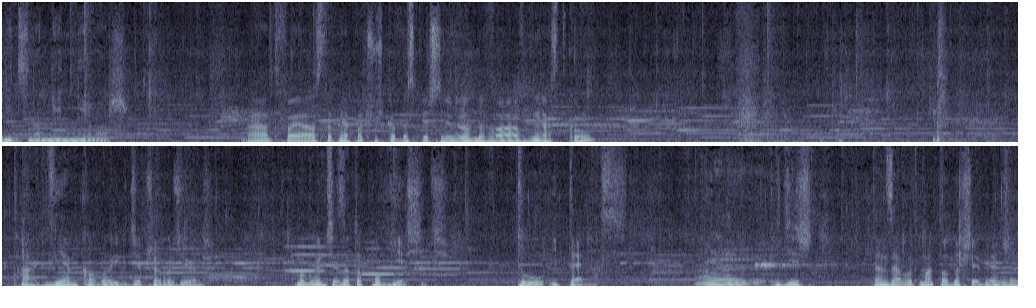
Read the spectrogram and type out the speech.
Nic na mnie nie masz. A twoja ostatnia paczuszka bezpiecznie wylądowała w gniazdku? Tak, wiem kogo i gdzie przewoziłeś. Mogłem cię za to powiesić. Tu i teraz. Ale Widzisz, ten zawód ma to do siebie, że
